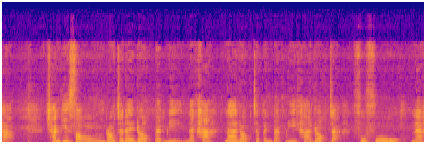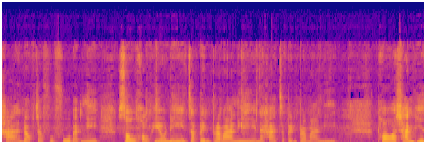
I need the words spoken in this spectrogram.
ค่ะ ชั้นที่ 2 เราจะได้ดอกแบบนี้นะคะ หน้าดอกจะเป็นแบบนี้ค่ะ ดอกจะฟูๆนะคะ ดอกจะฟูๆแบบนี้ ทรงของพิโอนี่จะเป็นประมาณนี้นะคะ จะเป็นประมาณนี้ พอชั้นที่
